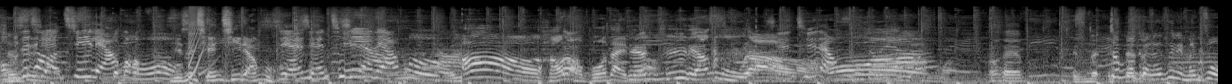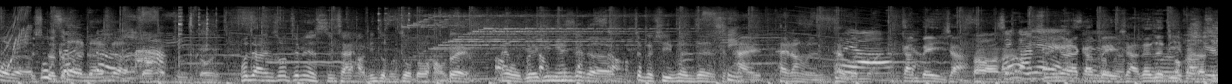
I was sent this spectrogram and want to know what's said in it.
我们是贤妻良母，你是贤妻良母贤贤妻良母。哦，好老婆代表。贤妻良母啦。贤妻良母。OK. 这不可能是你们做的，不可能的。我只能说这边的食材好，你怎么做都好。对，哎，我觉得今天这个这个气氛真的是太太让人太温暖了。干杯一下，啊，来干今天来干杯一下，在这地方。耶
